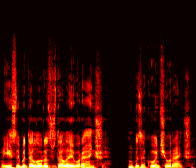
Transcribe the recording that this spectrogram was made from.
Если бы Долорес ждала его раньше, он бы закончил раньше.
